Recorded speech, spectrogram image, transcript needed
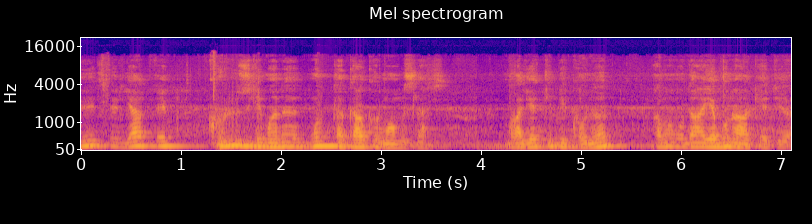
büyük bir yat ve kruz limanı mutlaka kurmamız lazım. Maliyetli bir konu ama Mudanya bunu hak ediyor.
